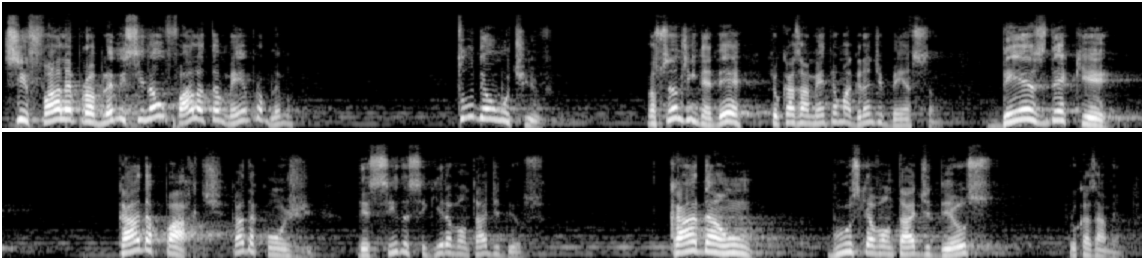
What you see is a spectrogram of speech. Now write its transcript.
Se fala é problema e se não fala também é problema. Tudo é um motivo. Nós precisamos entender que o casamento é uma grande bênção, desde que cada parte, cada cônjuge decida seguir a vontade de Deus. Cada um Busque a vontade de Deus para o casamento.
